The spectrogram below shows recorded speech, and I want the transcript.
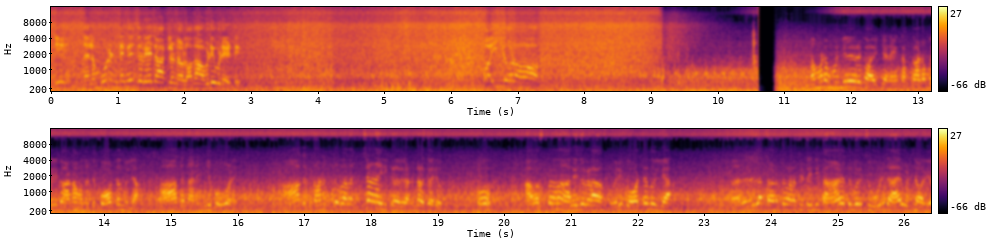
ഇനി നിലമ്പൂർ ഉണ്ടെങ്കിൽ ചെറിയ ചാറ്റിലുണ്ടാവുള്ളൂ. അത് അവിടെ ഇവിടെ ഉണ്ട്. അയ്യോടാ. നമ്മുടെ മുന്നിലൊരു കാഴ്ചയാണ്. കക്കാടമ്പയിൽ കാണാൻ വന്നിട്ട് കോട്ടൊന്നുമില്ല. ആകെ നനഞ്ഞു പോവാണ്. ആകെ തണുത്ത് വിറച്ചാണ് ഇരിക്കുന്നത് രണ്ടാൾക്കാരും. ഓ അവസ്ഥ ആലോചിച്ചോക്കടാ ഒരു കോട്ടൊന്നുമില്ല. നല്ല തണുത്ത് വിറച്ചിട്ട് ഇനി താഴെ എത്തുമ്പോൾ ഒരു ചൂട് ചായ കുടിച്ചാൽ മതി.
